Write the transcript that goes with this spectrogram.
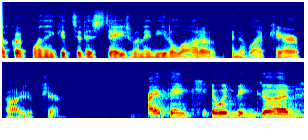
equipped when they get to this stage when they need a lot of end of life care or palliative care? I think it would be good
